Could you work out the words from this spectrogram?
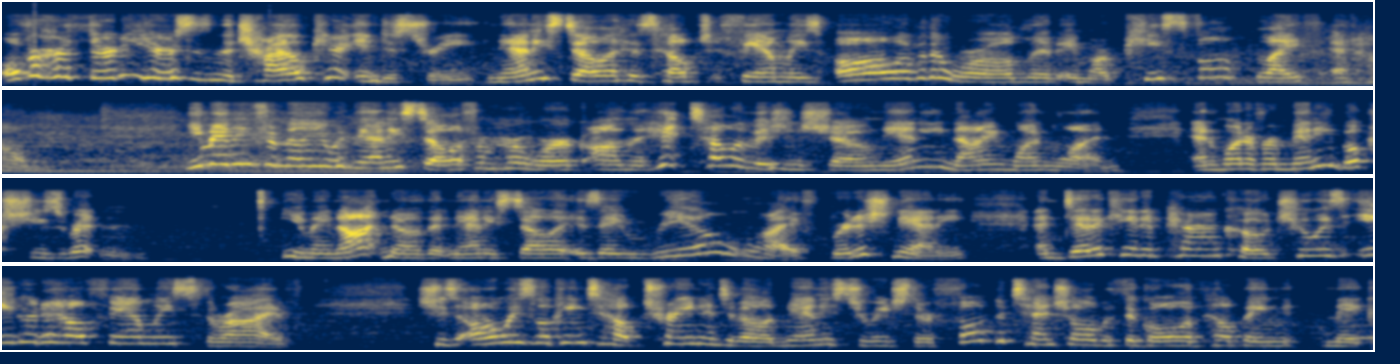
Over her 30 years in the childcare industry, Nanny Stella has helped families all over the world live a more peaceful life at home. You may be familiar with Nanny Stella from her work on the hit television show Nanny 911 and one of her many books she's written. You may not know that Nanny Stella is a real life British nanny and dedicated parent coach who is eager to help families thrive. She's always looking to help train and develop nannies to reach their full potential with the goal of helping make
